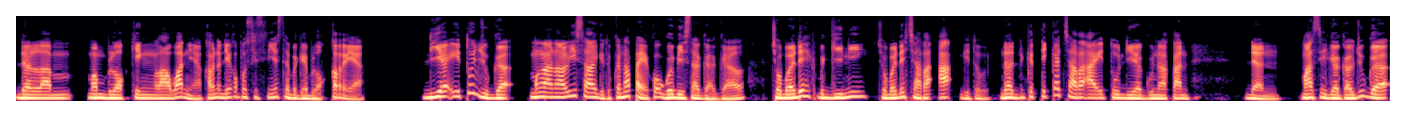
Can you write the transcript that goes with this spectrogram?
dalam memblocking lawannya, karena dia posisinya sebagai blocker ya, dia itu juga menganalisa gitu, kenapa ya kok gue bisa gagal? Coba deh begini, coba deh cara A gitu. Dan ketika cara A itu dia gunakan dan masih gagal juga,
